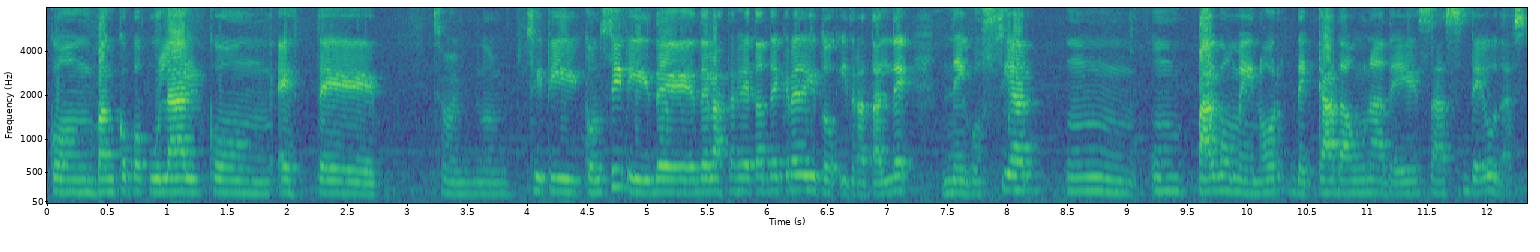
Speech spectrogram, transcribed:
con Banco Popular, con este City, con City de, las tarjetas de crédito y tratar de negociar un, un, pago menor de cada una de esas deudas.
